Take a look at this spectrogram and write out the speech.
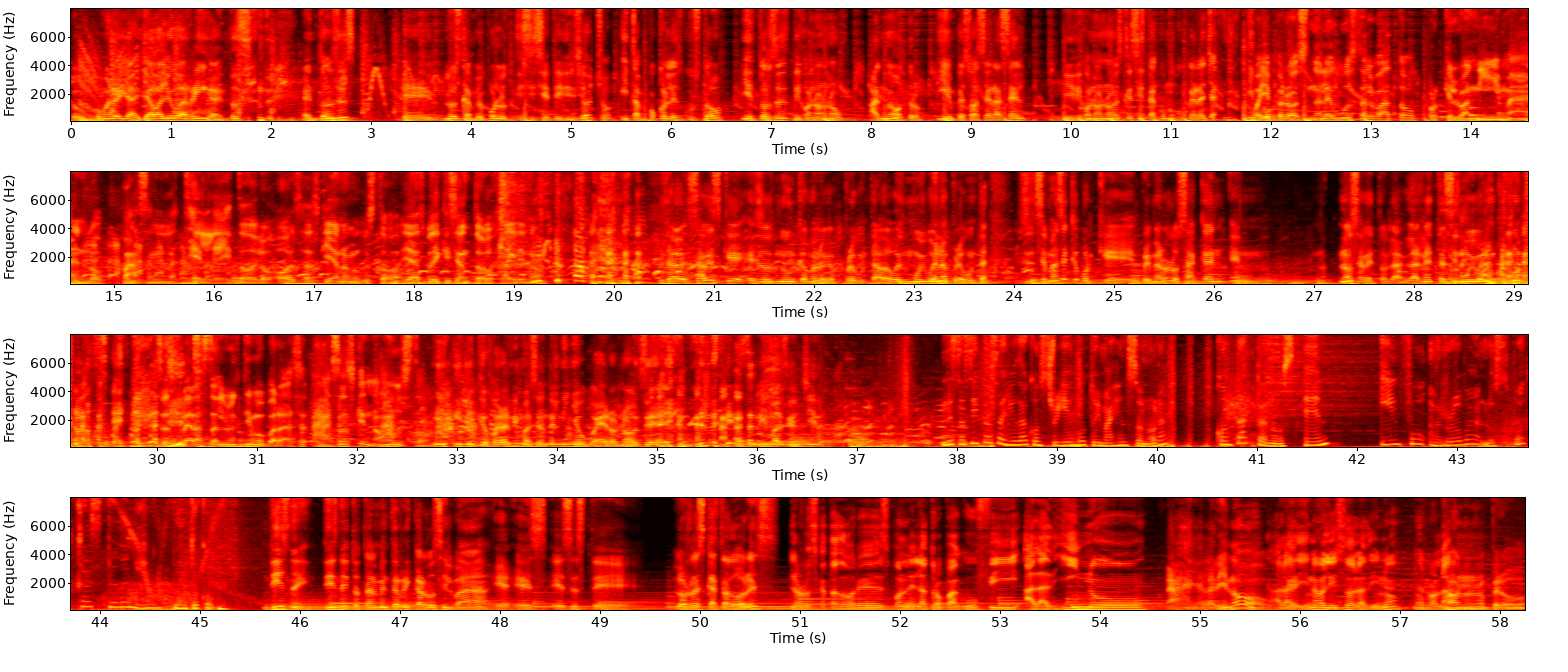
Como, como era, ya, ya valió barriga. Entonces, entonces eh, los cambió por los 17 y 18 y tampoco les gustó. Y entonces dijo, no, no, hazme otro. Y empezó a hacer a Cell. Y dijo, no, no, es que sí está como cucaracha. Y- y Oye, pero si no le gusta el vato, ¿por qué lo animan? Lo pasan en la tele y todo. y Lo, oh, sabes que ya no me gustó. Ya después de que hicieron todo el jale, ¿no? ¿Sabes, ¿Sabes qué? Eso nunca me lo había preguntado. Es muy buena pregunta. Se, se me hace que porque primero lo sacan en. No, no sé, Beto. La, la neta sí es muy buena pregunta. No sé. Se espera hasta el último para hacer. Ah, sabes que no me gustó. Y, y ni que fuera animación del niño güero, no sé. Esa animación chida. ¿Necesitas ayuda construyendo tu imagen sonora? Contáctanos en info arroba lospodcastdedaniel.com. Disney. Disney totalmente. Ricardo Silva eh, es, es este. Los rescatadores. Los rescatadores, ponle la tropa Goofy, Aladino. Ay, Aladino. Aladino, él hizo Aladino, la rola. No, no, no, pero.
